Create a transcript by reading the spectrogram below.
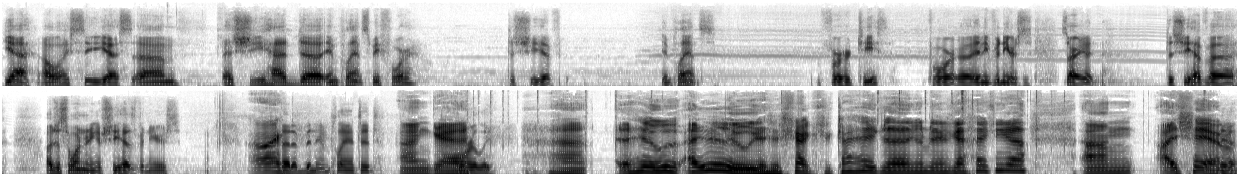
Yeah. Oh, I see. Yes. Um, has she had uh, implants before? Does she have implants for her teeth? For uh, any veneers? Sorry. Uh, Does she have Uh, I was just wondering if she has veneers I, that have been implanted I'm uh, orally. uh, hello, hello, um, I say, Yeah.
